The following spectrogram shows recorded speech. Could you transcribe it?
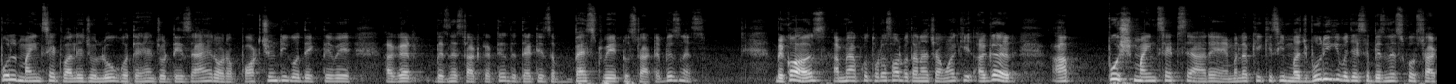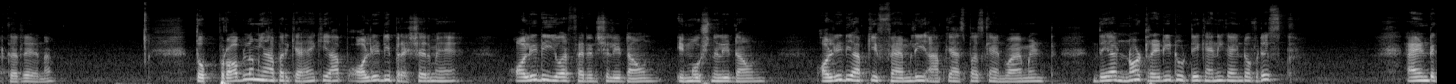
pull mindset वाले जो लोग होते हैं, जो डिज़ायर और अपॉर्चुनिटी को देखते हुए अगर बिज़नेस स्टार्ट करते हैं तो that is the best way to start a business because अब मैं आपको थोड़ा सा और बताना चाहूँगा कि अगर आप पुश माइंडसेट से आ रहे हैं मतलब कि किसी मजबूरी की वजह से बिज़नेस को स्टार्ट कर रहे हैं ना तो प्रॉब्लम यहाँ पर क्या है कि आप ऑलरेडी प्रेशर में हैं already you are financially down emotionally down already आपकी फैमिली आपके आसपास का environment they are not ready to take any kind of risk and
